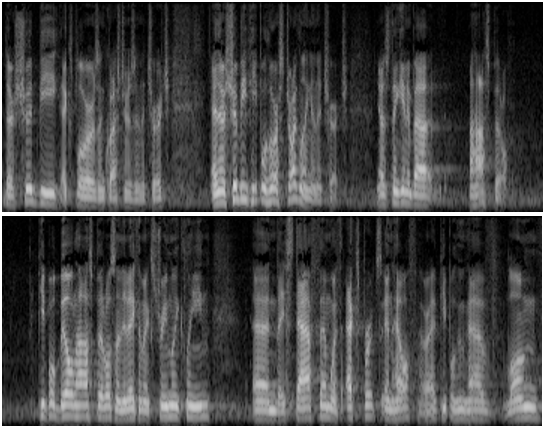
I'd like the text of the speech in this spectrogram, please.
There should be explorers and questioners in the church. And there should be people who are struggling in the church. You know, I was thinking about a hospital. People build hospitals and they make them extremely clean and they staff them with experts in health, all right? People who have long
